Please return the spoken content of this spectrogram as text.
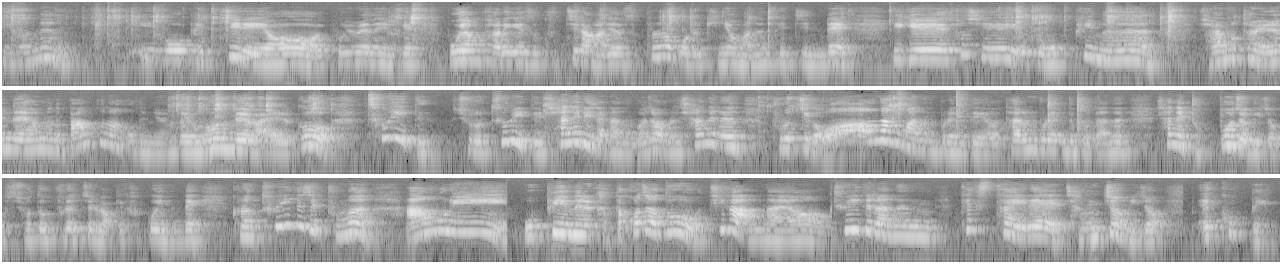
이거는 이거 배지래요. 보면은 이렇게 모양 다르게 해서 구찌랑 아디다스 콜라보를 기념하는 배지인데 이게 사실 이렇게 오피는 잘못하면 이런 데 하면은 빵꾸 나거든요. 그러니까 이런 데 말고 트위드, 주로 트위드, 샤넬이 잘하는 거죠. 그래서 샤넬은 브로치가 워낙 많은 브랜드예요. 다른 브랜드보다는 샤넬 독보적이죠. 그래서 저도 브로치를 몇 개 갖고 있는데 그런 트위드 제품은 아무리 오핀을 갖다 꽂아도 티가 안 나요. 트위드라는 텍스타일의 장점이죠. 에코백.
